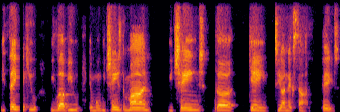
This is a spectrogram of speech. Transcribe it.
We thank you. We love you. And when we change the mind, we change the game. See y'all next time. Peace.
